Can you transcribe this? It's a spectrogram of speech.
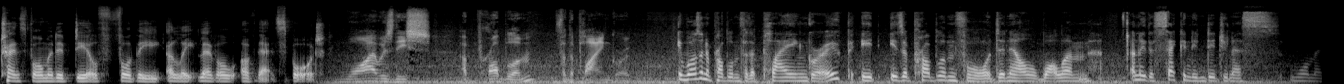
transformative deal for the elite level of that sport. Why was this a problem for the playing group? It wasn't a problem for the playing group. It is a problem for Donnell Wallam, only the second Indigenous woman.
